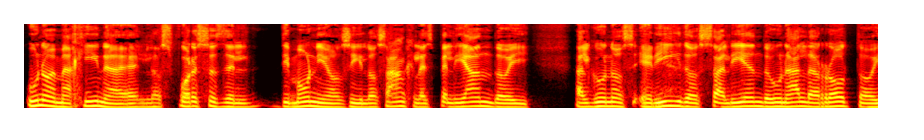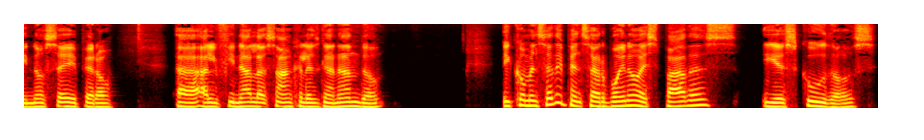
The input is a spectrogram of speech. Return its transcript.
uno imagina eh, las fuerzas del demonios y los ángeles peleando y algunos heridos saliendo, un ala roto y no sé, pero ah, al final los ángeles ganando. Y comencé a pensar, bueno, espadas y escudos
